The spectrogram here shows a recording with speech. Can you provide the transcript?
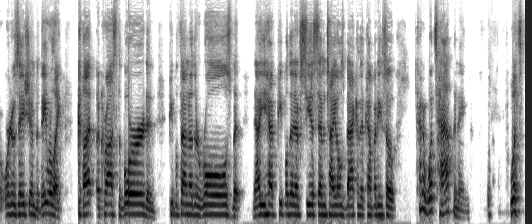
organization but they were like cut across the board and people found other roles but now you have people that have csm titles back in the company. So kind of what's happening what's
